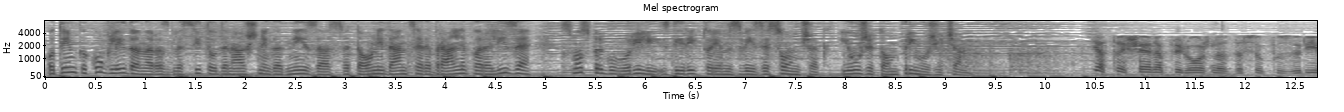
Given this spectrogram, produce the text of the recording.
O tem, kako gleda na razglasitev današnjega dne za Svetovni dan cerebralne paralize, smo spregovorili z direktorjem Zveze Sonček, Jožetom Primožičem. Ja, to je še ena priložnost, da se upozori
